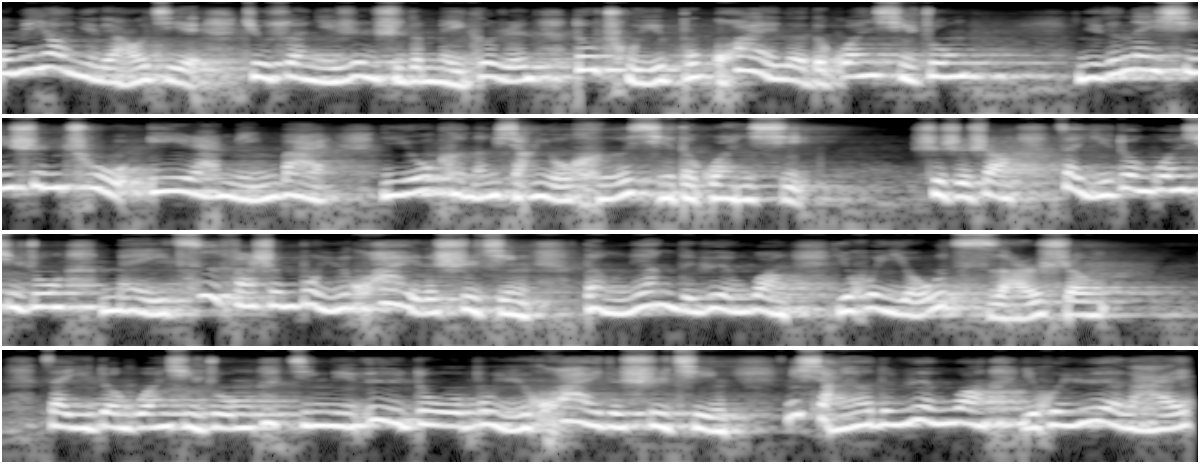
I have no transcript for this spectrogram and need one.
我们要你了解，就算你认识的每个人都处于不快乐的关系中，你的内心深处依然明白，你有可能享有和谐的关系。事实上，在一段关系中，每次发生不愉快的事情，等量的愿望也会由此而生。在一段关系中，经历愈多不愉快的事情，你想要的愿望也会越来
